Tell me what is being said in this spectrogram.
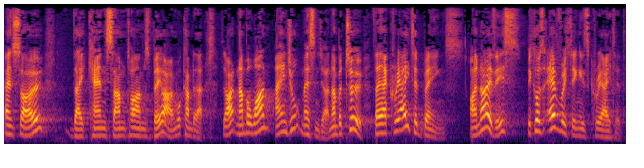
And so, they can sometimes be, oh, we'll come to that. All right, number one, angel, messenger. Number two, they are created beings. I know this because everything is created.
